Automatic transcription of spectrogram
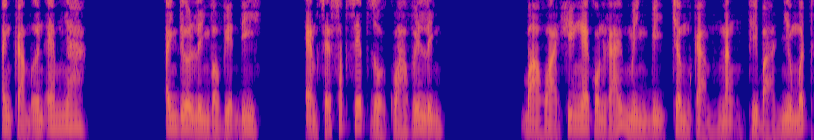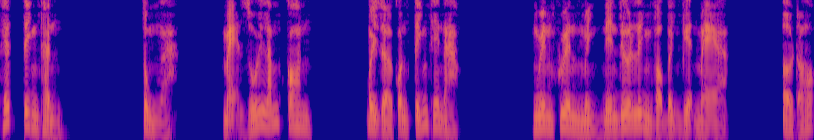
Anh cảm ơn em nha. Anh đưa Linh vào viện đi. Em sẽ sắp xếp rồi qua với Linh. Bà Hoài khi nghe con gái mình bị trầm cảm nặng thì bà như mất hết tinh thần. Tùng à, mẹ dối lắm con. Bây giờ con tính thế nào? Nguyên khuyên mình nên đưa Linh vào bệnh viện mẹ ạ. Ở đó,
